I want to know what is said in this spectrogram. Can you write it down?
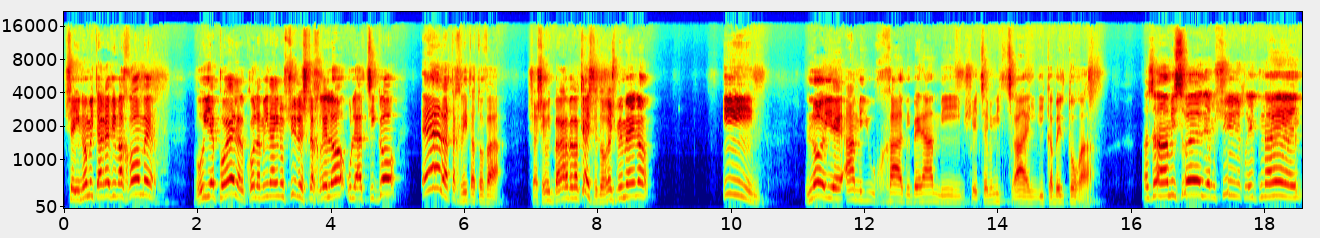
שאינו מתערב עם החומר, והוא יהיה פועל על כל המין האנושי לשכללו ולהציגו אל התכלית הטובה, שהשם יתברך מבקש ודורש ממנו. אם לא יהיה עם מיוחד מבין העמים שיצא ממצרים ויקבל תורה, אז עם ישראל ימשיך להתנהל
